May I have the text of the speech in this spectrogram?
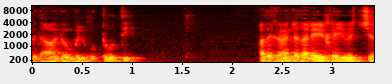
പിതാവിന്റെ മുമ്പിൽ മുട്ടുകുത്തി. അദ്ദേഹം എന്റെ തലയിൽ കൈവച്ച്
